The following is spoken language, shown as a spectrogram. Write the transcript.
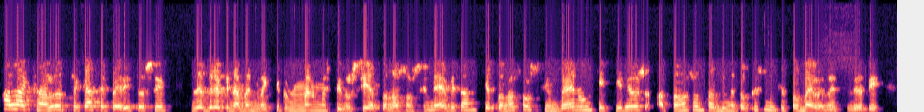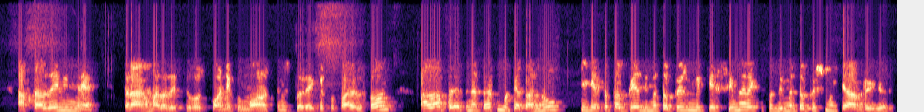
αλλά ξαναλέω ότι σε κάθε περίπτωση δεν πρέπει να μένουμε εκεί, πρέπει να μένουμε στην ουσία των όσων συνέβησαν και των όσων συμβαίνουν και κυρίως των όσων θα αντιμετωπίσουμε και στο μέλλον. Έτσι, διότι Αυτά δεν είναι πράγματα δυστυχώς που ανήκουν μόνο στην ιστορία και στο παρελθόν, αλλά πρέπει να τα έχουμε κατά νου και για αυτά τα οποία αντιμετωπίζουμε και σήμερα και θα αντιμετωπίσουμε και αύριο, Γιώργη.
